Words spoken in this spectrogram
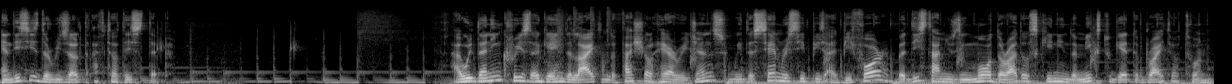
And this is the result after this step. I will then increase again the light on the facial hair regions with the same recipes as before, but this time using more Dorado skin in the mix to get a brighter tone.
